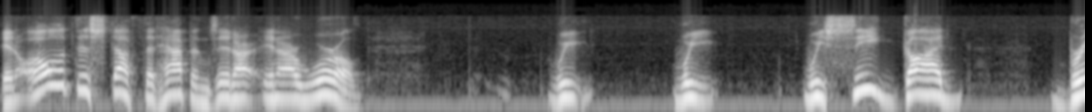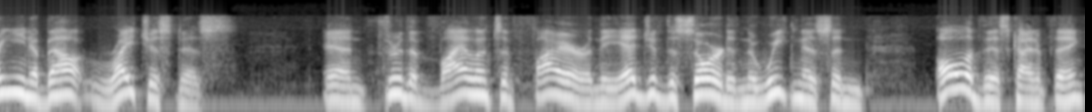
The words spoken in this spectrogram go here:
In all of this stuff that happens in our in our world, we we we see God bringing about righteousness and through the violence of fire and the edge of the sword and the weakness and all of this kind of thing,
